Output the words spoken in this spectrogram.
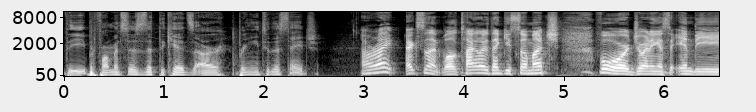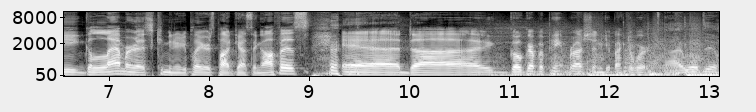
the performances that the kids are bringing to the stage. All right, excellent. Well, Tyler, thank you so much for joining us in the glamorous Community Players Podcasting office. and uh, go grab a paintbrush and get back to work. I will do.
